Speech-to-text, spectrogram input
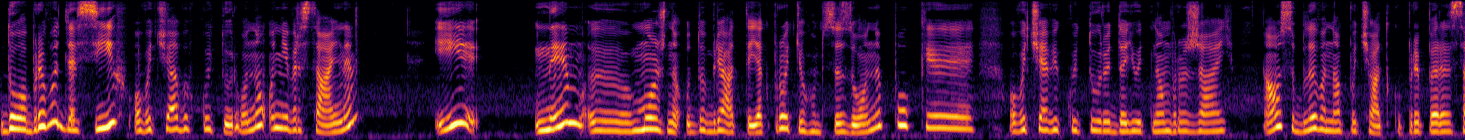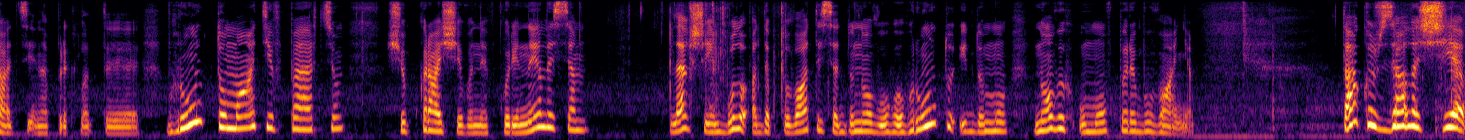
добриво для всіх овочевих культур. Воно універсальне і ним е, можна удобряти як протягом сезону, поки овочеві культури дають нам врожай, а особливо на початку, при пересадці, наприклад, е, в ґрунт томатів, перцю, щоб краще вони вкорінилися. Легше їм було адаптуватися до нового ґрунту і до нових умов перебування. Також взяла ще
